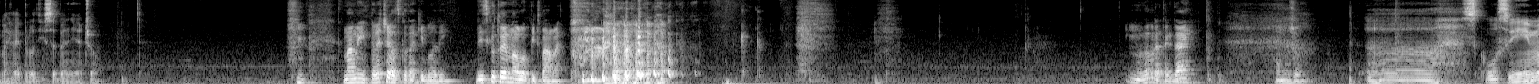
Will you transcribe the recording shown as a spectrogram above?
Nech aj proti sebe niečo. Mami, prečo je Ocko taký bledý? Diskutujeme alebo pitváme? no dobre, tak daj. O mužoch. Uh, skúsim.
